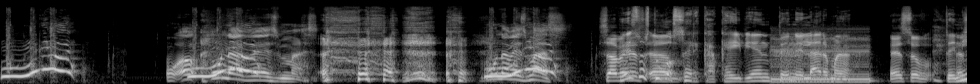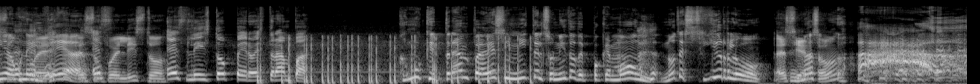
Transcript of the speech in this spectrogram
Oh, una vez más. Una vez más. ¿Sabes? Eso estuvo Um, cerca, ok, bien, ten el arma. Eso. Tenía eso una fue- idea. Eso Es- fue listo. Es listo, pero es trampa. ¿Cómo que trampa? Es imita el sonido de Pokémon. No decirlo. ¿Es cierto? ¡Ah!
